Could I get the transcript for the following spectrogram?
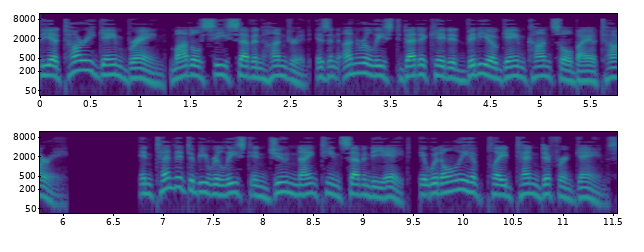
The Atari Game Brain Model C700 is an unreleased dedicated video game console by Atari. Intended to be released in June 1978, it would only have played 10 different games.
